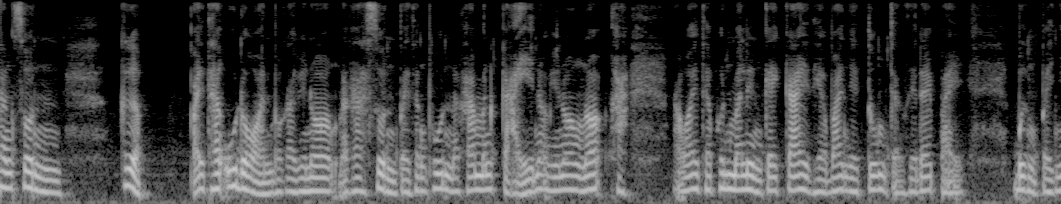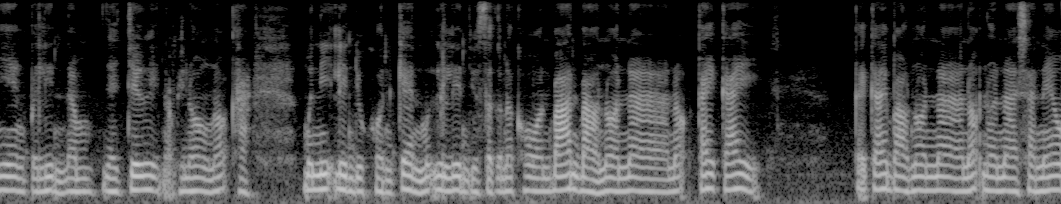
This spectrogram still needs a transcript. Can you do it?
ทางส่วนเกือบไปทางอุดรบ่ค่ะพี่น้องนะคะส่วนไปทางพุ่นนะคะ มันไก่เนาะพี่น้องเนาะค่ะ เอาไว้ถ้าเพิ่นมาเล่นใกล้ๆแถวบ้านยายตุ้มจังสิได้ไป บิ่งไปแย่งไปเล่นนำยายเจ้ยเนาะพี่น้องเนาะค่ะมื้อนี้เล่นอยู่ขอนแก่นมื้ออื่นเล่นอยู่สกลนครบ้านบ่าวนอนนาเนาะใกล้ๆใกล้ๆบ่าวนอนนาเนาะนอนนาชาแนล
